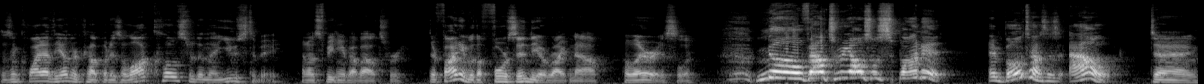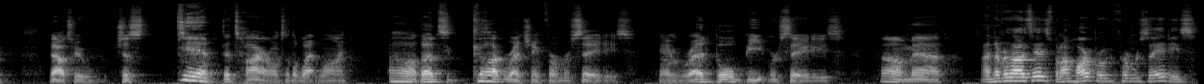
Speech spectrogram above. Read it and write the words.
doesn't quite have the undercut, but is a lot closer than they used to be. And I'm speaking about Valtteri. They're fighting with a Force India right now, hilariously. no, Valtteri also spun it! And Bottas is out! Dang. Valtteri just dipped the tire onto the wet line. Oh, that's gut wrenching for Mercedes. And Red Bull beat Mercedes. Oh man. I never thought this, but I'm heartbroken for Mercedes.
